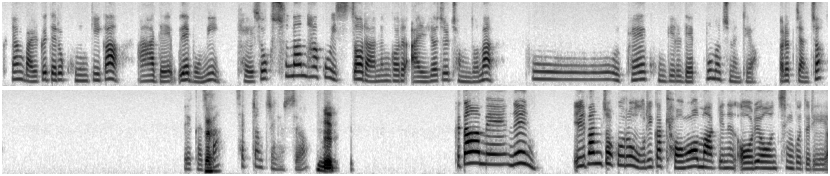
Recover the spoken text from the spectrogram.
그냥 말 그대로 공기가, 아, 내, 내 몸이 계속 순환하고 있어 라는 거를 알려줄 정도만 푹 이렇게 공기를 내뿜어주면 돼요. 어렵지 않죠? 여기까지가 색전증이었어요. 네, 그 다음에는 일반적으로 우리가 경험하기는 어려운 친구들이에요.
